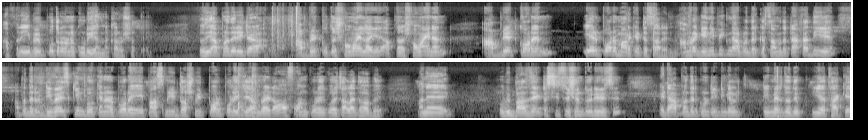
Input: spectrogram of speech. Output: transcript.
আপনারা এইভাবে প্রতারণা করিয়েন না কারোর সাথে। যদি আপনাদের এটা আপডেট করতে সময় লাগে, আপনারা সময় নেন আপডেট করেন, এরপরে মার্কেটে ছাড়েন। আমরা গেনিপিক না আপনাদের কাছে, আমাদের টাকা দিয়ে আপনাদের ডিভাইস কিনবো, কেনার পরে এই পাঁচ মিনিট, দশ মিনিট পর পরে যে আমরা এটা অফ অন করে করে চালাতে হবে মানে খুবই বাজে একটা সিচুয়েশন তৈরি হয়েছে। এটা আপনাদের কোনো টেকনিক্যাল টিমের যদি ইয়ে থাকে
